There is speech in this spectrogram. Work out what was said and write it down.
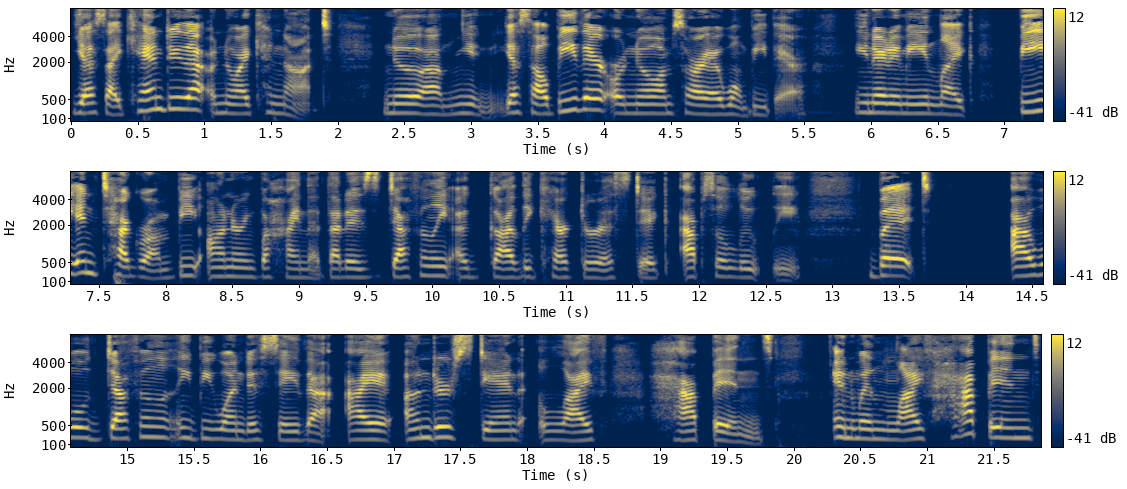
Yes, I can do that, or no, I cannot. No, um, yes, I'll be there, or no, I'm sorry, I won't be there. You know what I mean? Like, be integrum, be honoring behind that. That is definitely a godly characteristic, absolutely. But I will definitely be one to say that I understand life happens. And when life happens,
